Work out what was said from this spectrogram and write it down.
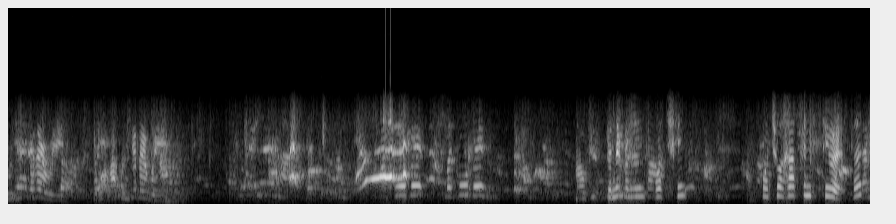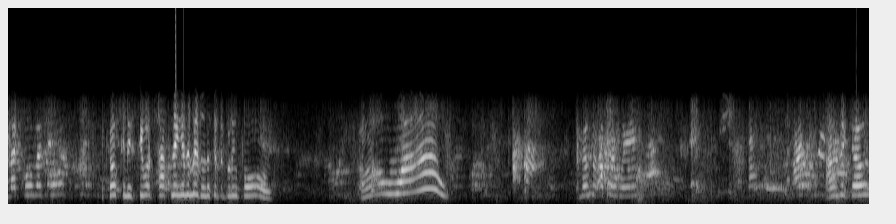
Will you get away? What happened? Get away. Let go of it. I'll just spin it round, watch it. Watch what happens to it. Look. let go, let go. Look, oh, can you see what's happening in the middle? Look at the blue ball. Oh then the other way. How's it go?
